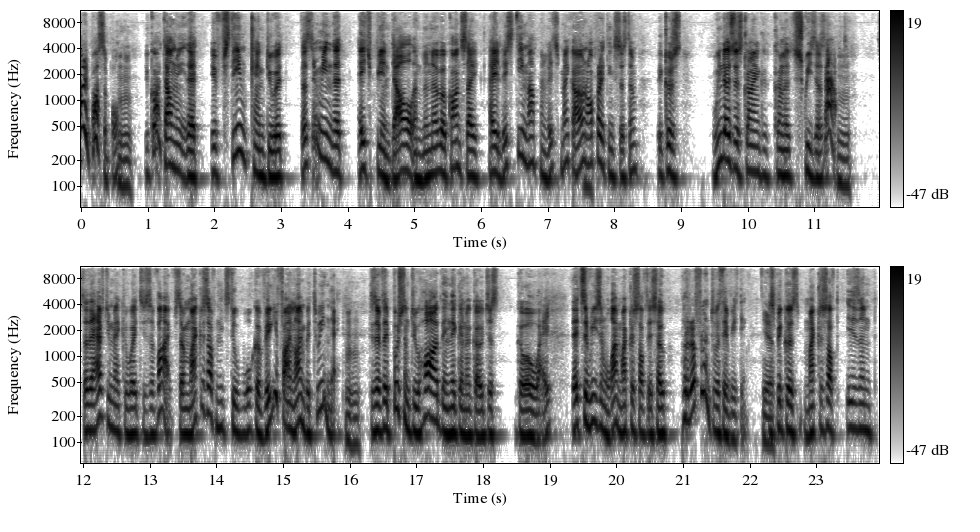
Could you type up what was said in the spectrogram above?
Not impossible. Mm-hmm. You can't tell me that if Steam can do it, doesn't mean that HP and Dell and Lenovo can't say, "Hey, let's team up and let's make our own operating system," because Windows is trying to kind of squeeze us out. Mm. So they have to make a way to survive. So Microsoft needs to walk a very fine line between that. Because Mm-hmm. if they push them too hard, then they're going to go just go away. That's the reason why Microsoft is so prevalent with everything. Yeah. It's because Microsoft isn't,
